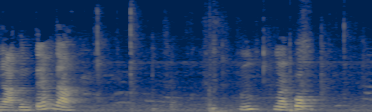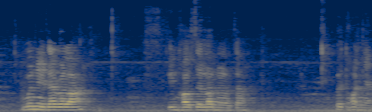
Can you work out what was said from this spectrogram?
หญ้าขึ้นเต็มจ้ะหืมหน่อยปก มื้อนี้ได้เวลา กินข้าวเสร็จแล้วนี่ยจ้ะไปทอนเนี่ย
